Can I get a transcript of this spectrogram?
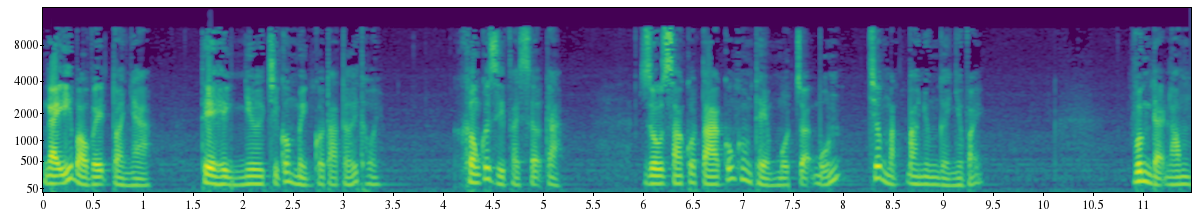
Ngày ý bảo vệ tòa nhà, thì hình như chỉ có mình cô ta tới thôi. Không có gì phải sợ cả. Dù sao cô ta cũng không thể một trọi bốn trước mặt bao nhiêu người như vậy. Vương Đại Long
